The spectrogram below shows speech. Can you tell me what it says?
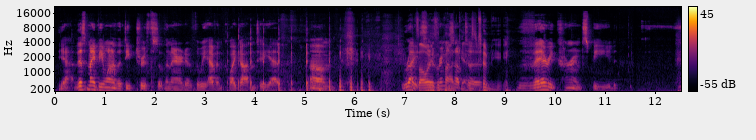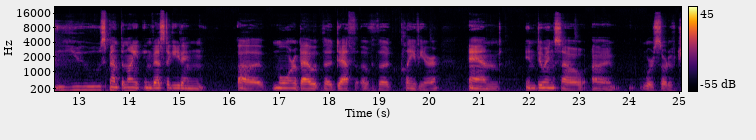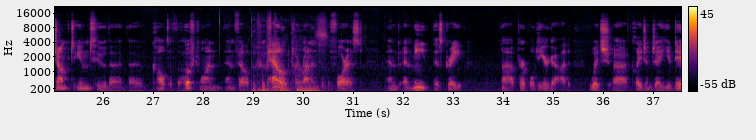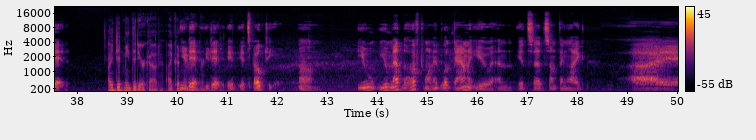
Yeah, this might be one of the deep truths of the narrative that we haven't quite gotten to yet. Um, right, it's always so to a bring us up to to me. very current speed, you spent the night investigating uh, more about the death of the clavier, and in doing so, uh, were sort of jumped into the, the cult of the hoofed one and felt compelled to run into the forest and, and meet this great uh, purple deer god, which uh, Clagent J, you did. I did meet the deer god. I couldn't. You remember. did. You did. It, it spoke to you. Um, you you met the hoofed one. It looked down at you and it said something like, "I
